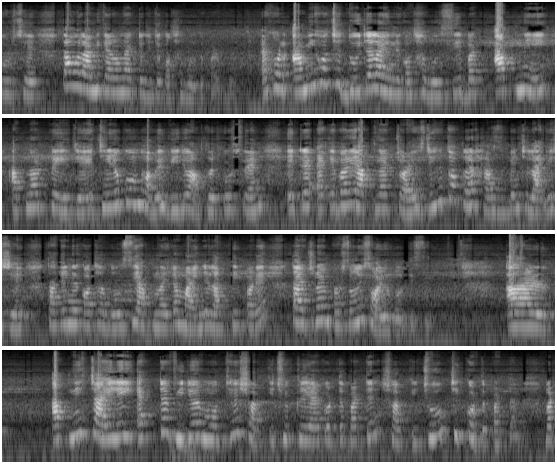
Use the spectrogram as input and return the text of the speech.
করছে, তাহলে আমি কেন না একটা দুটো কথা বলতে পারব? এখন আমি হচ্ছে দুইটা লাইনে কথা বলছি বাট আপনি আপনার পেজে যেরকম ভাবে ভিডিও আপলোড করছেন, এটা একেবারে আপনার চয়েস যেহেতু আপনার হাজবেন্ড লাগে সে, তাকে নিয়ে কথা বলছি, আপনার এটা মাইন্ডে লাগতেই পারে, তার জন্য আমি পার্সোনালি সরি বলতেছি। আর আপনি চাইলেই একটা ভিডিওর মধ্যে সব কিছু ক্লিয়ার করতে পারতেন সব কিছু ঠিক করতে পারতেন। বাট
